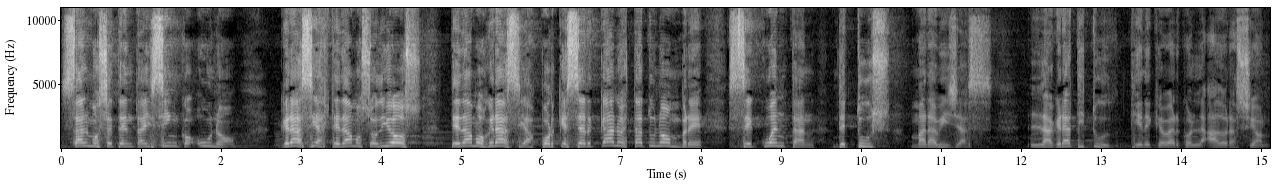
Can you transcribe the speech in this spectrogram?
Salmo 75, 1. Gracias te damos, oh Dios, te damos gracias porque cercano está tu nombre, se cuentan de tus maravillas. La gratitud tiene que ver con la adoración.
